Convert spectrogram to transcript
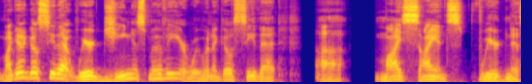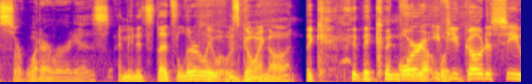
am I gonna go see that weird genius movie, or we want to go see that uh, my science weirdness or whatever it is? I mean, it's that's literally what was going on. They they couldn't Or figure out if what, you go to see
